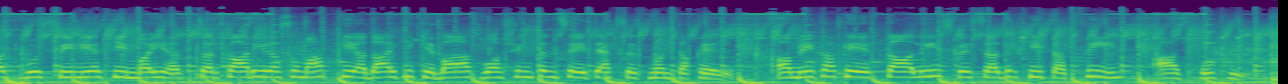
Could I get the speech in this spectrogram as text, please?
جارج بش سینئر کی میت، سرکاری رسومات کی ادائیگی کے بعد واشنگٹن سے ٹیکسس منتقل۔ امریکہ کے اکتالیسویں صدر کی تدفین آج ہوگی۔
